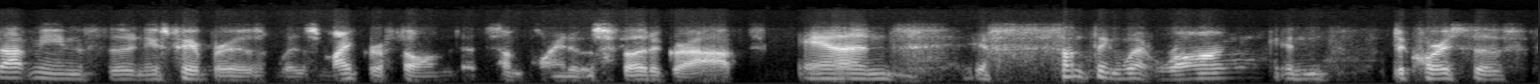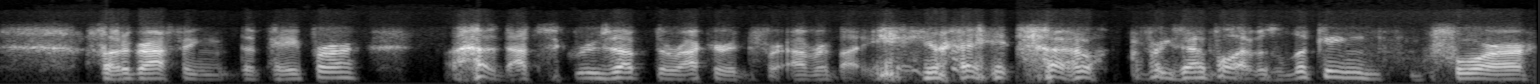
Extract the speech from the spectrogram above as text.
that means the newspaper is, was microfilmed at some point. It was photographed, and if something went wrong in the course of photographing the paper, uh, that screws up the record for everybody, right? So, for example, I was looking for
